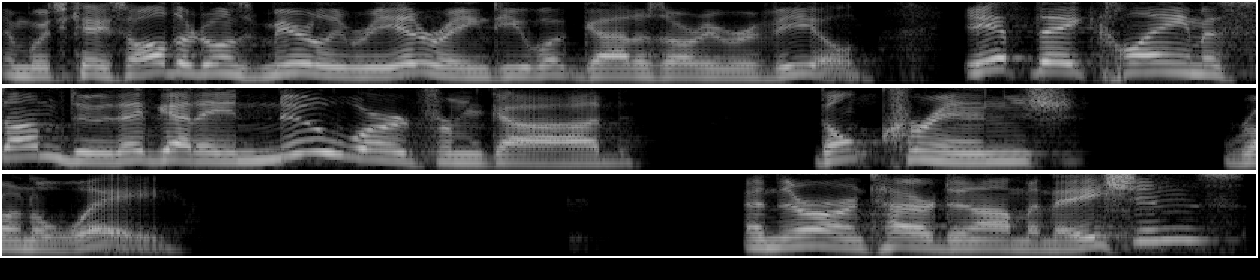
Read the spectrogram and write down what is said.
In which case, all they're doing is merely reiterating to you what God has already revealed. If they claim, as some do, they've got a new word from God, don't cringe, run away. And there are entire denominations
